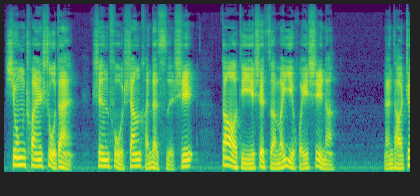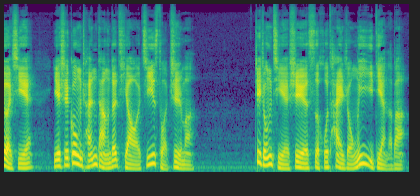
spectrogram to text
胸穿数弹、身负伤痕的死尸，到底是怎么一回事呢？难道这些也是共产党的挑机所致吗？这种解释似乎太容易一点了吧？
